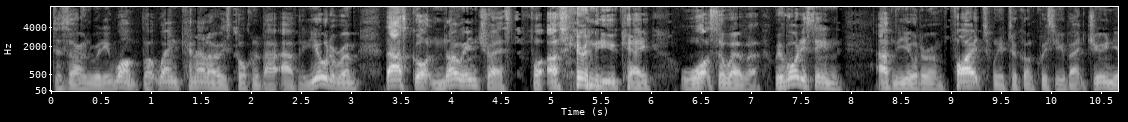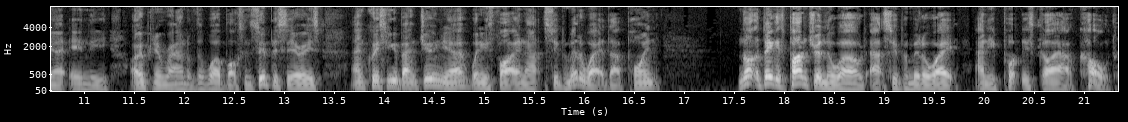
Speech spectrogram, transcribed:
DAZN really want. But when Canelo is talking about Avni Yildirim, that's got no interest for us here in the UK whatsoever. We've already seen Avni Yildirim fight when he took on Chris Eubank Jr. in the opening round of the World Boxing Super Series. And Chris Eubank Jr., when he's fighting at super middleweight at that point, not the biggest puncher in the world at super middleweight, and he put this guy out cold.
